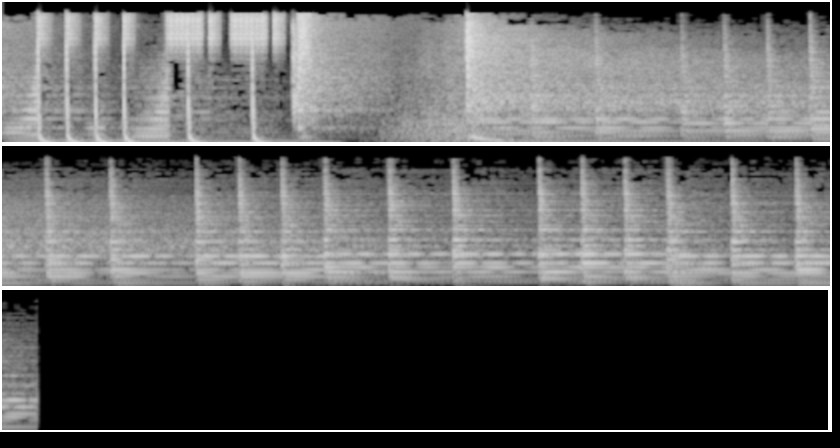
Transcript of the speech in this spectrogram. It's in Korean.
Bye.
